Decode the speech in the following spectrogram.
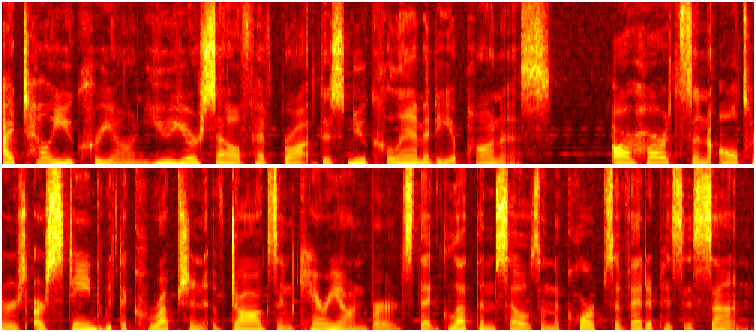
I tell you, Creon, you yourself have brought this new calamity upon us. Our hearths and altars are stained with the corruption of dogs and carrion birds that glut themselves on the corpse of Oedipus's son.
